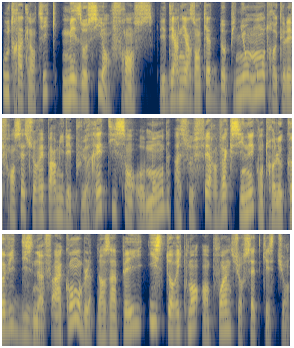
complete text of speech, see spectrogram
outre-Atlantique, mais aussi en France. Les dernières enquêtes d'opinion montrent que les Français seraient parmi les plus réticents au monde à se faire vacciner contre le Covid-19. Un comble dans un pays historiquement en pointe sur cette question.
